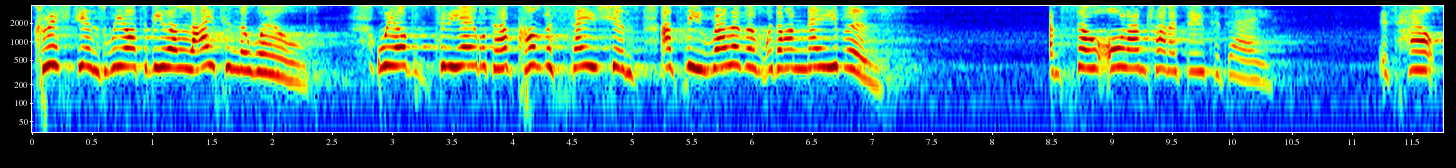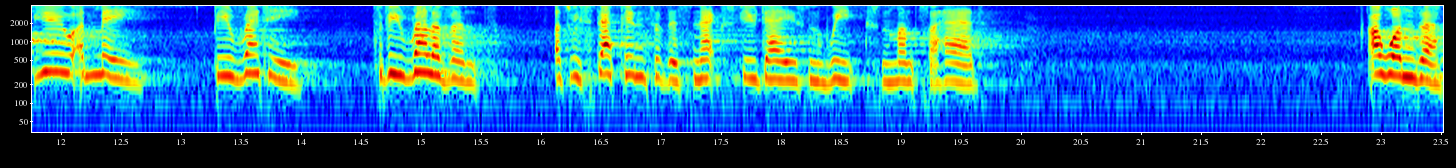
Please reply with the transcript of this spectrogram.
Christians, we are to be the light in the world. We are to be able to have conversations and to be relevant with our neighbors. And so, all I'm trying to do today is help you and me be ready to be relevant as we step into this next few days and weeks and months ahead. I wonder,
